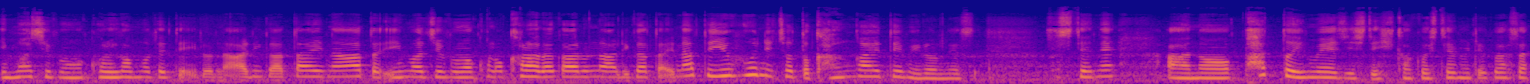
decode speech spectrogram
今自分はこれが持てているなありがたいなと今自分はこの体があるなありがたいなっていうふうにちょっと考えてみるんです。そしてねあのパッとイメージして比較してみてください。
